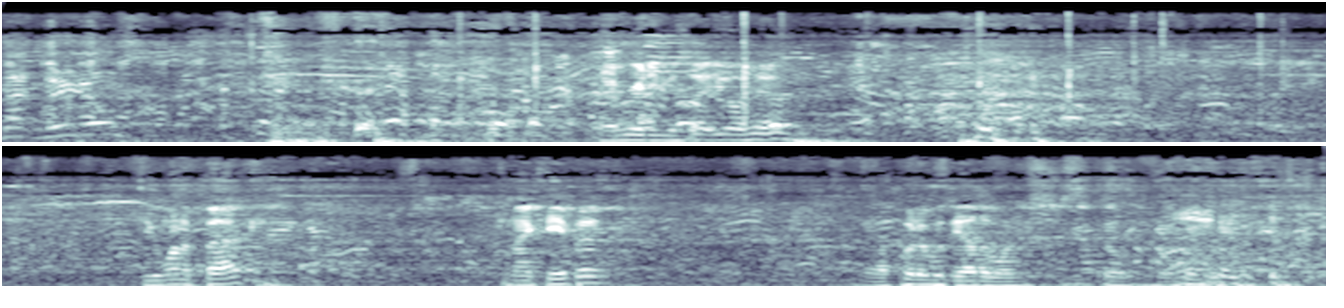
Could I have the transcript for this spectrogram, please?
Got noodles? Hey, Reading, is that your hair? Do you want it back? Can I keep it? Yeah, I'll put it with the other ones. Cool.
